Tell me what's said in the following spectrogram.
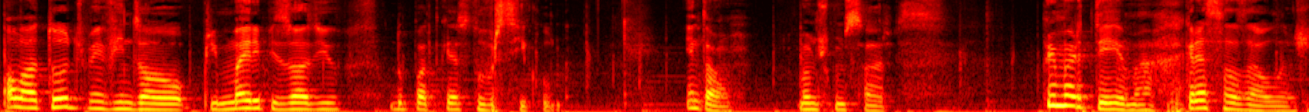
Olá a todos, bem-vindos ao primeiro episódio do podcast do Versículo. Então, vamos começar. Primeiro tema: regresso às aulas.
